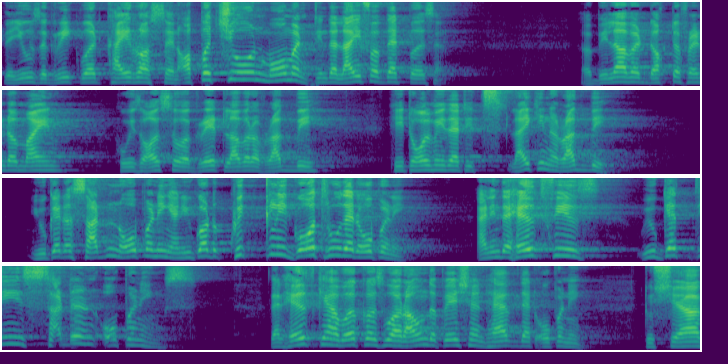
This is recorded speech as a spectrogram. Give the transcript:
they use the Greek word kairos, an opportune moment in the life of that person. A beloved doctor friend of mine, who is also a great lover of rugby, he told me that it's like in a rugby. You get a sudden opening and you've got to quickly go through that opening. And in the health fields, you get these sudden openings. That healthcare workers who are around the patient have that opening to share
